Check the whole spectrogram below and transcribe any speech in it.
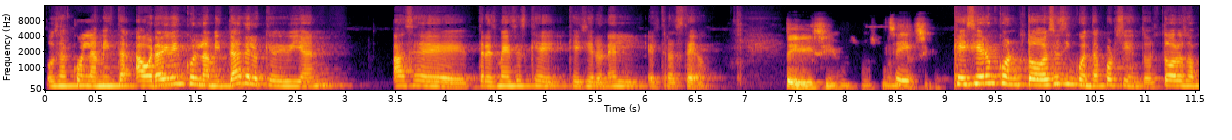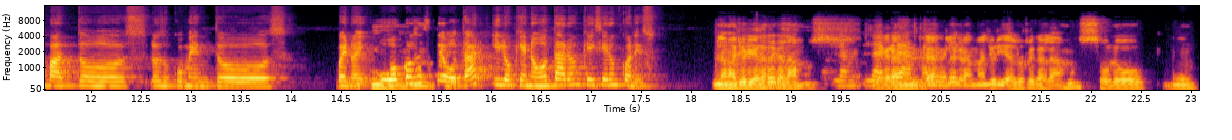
O sea, con la mitad, ahora viven con la mitad de lo que vivían hace tres meses que, que hicieron el, el trasteo. Sí, sí, sí. ¿Qué hicieron con todo ese 50%? Todos los zapatos, los documentos. Bueno, hay, hubo mm. cosas de votar y lo que no votaron, ¿qué hicieron con eso? La mayoría la regalamos. La, gran, mayoría. La, gran mayoría lo regalamos, solo un,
